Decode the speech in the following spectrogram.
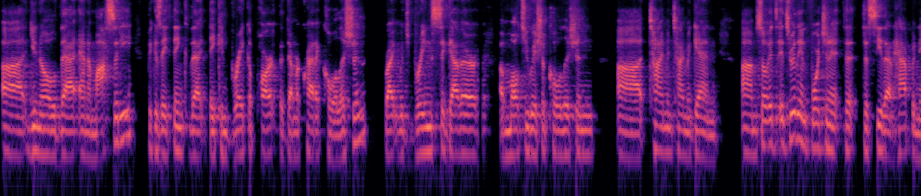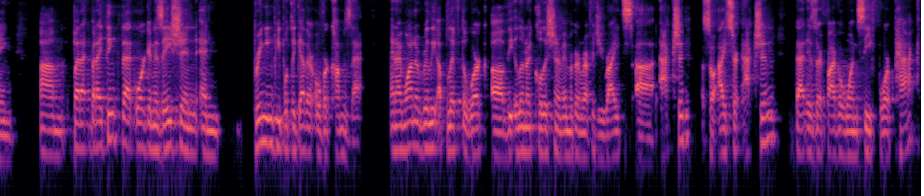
uh, you know, that animosity because they think that they can break apart the Democratic coalition, right, which brings together a multiracial coalition uh, time and time again. Um, so it's it's really unfortunate to, to see that happening. Um, but but I think that organization and bringing people together overcomes that. And I want to really uplift the work of the Illinois Coalition of Immigrant Refugee Rights uh, Action, so ICIRR Action. That is their 501c4 PAC.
